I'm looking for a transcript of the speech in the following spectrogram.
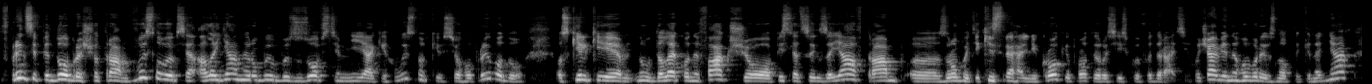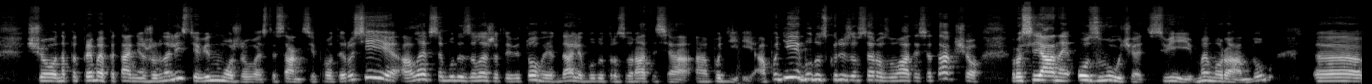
В принципі, добре, що Трамп висловився, але я не робив би зовсім ніяких висновків з приводу, оскільки ну далеко не факт, що після цих заяв Трамп е, зробить якісь реальні кроки проти Російської Федерації. Хоча він не говорив знов таки на днях, що на пряме питання журналістів він може ввести санкції проти Росії, але все буде залежати від того, як далі будуть розвиватися е, події. А події будуть скоріш за все розвиватися так, що росіяни озвучать свій меморандум. Е,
